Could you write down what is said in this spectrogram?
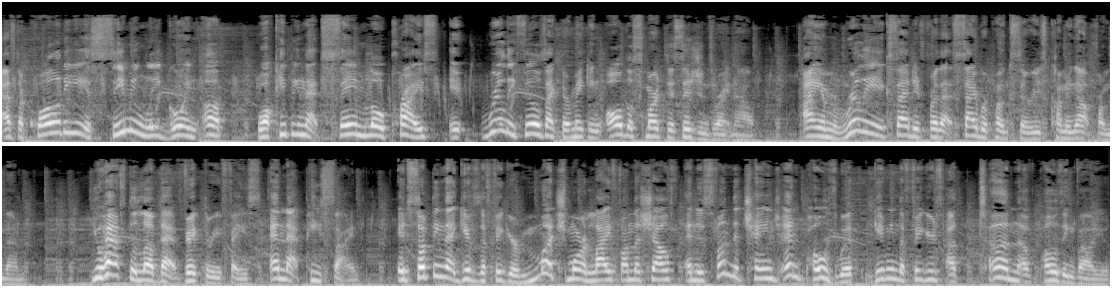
as the quality is seemingly going up while keeping that same low price. It really feels like they're making all the smart decisions right now. I am really excited for that Cyberpunk series coming out from them. You have to love that victory face and that peace sign. It's something that gives the figure much more life on the shelf and is fun to change and pose with, giving the figures a ton of posing value.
